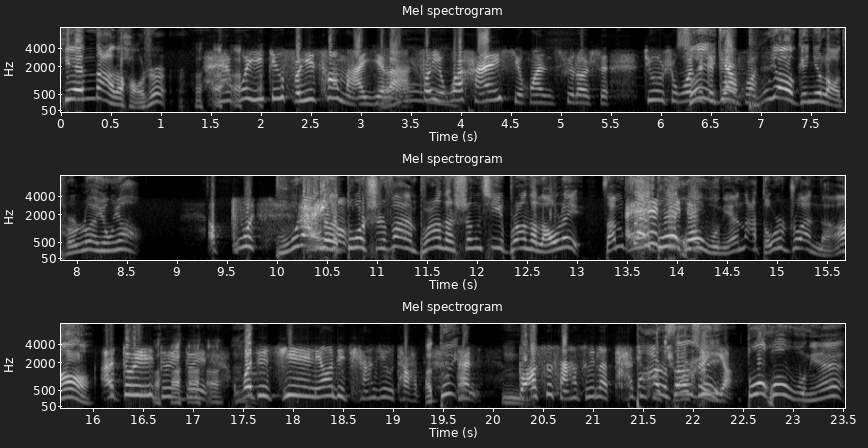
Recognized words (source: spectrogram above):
天大的好事儿。哎，我已经非常满意了，哦所以我很喜欢徐老师，就是我这个所以就电话不要给你老头乱用药，啊，不不让他多吃饭，不让他生气，不让他劳累。咱们哎再多活对对五年，那都是赚的啊啊，对对对，我就尽量的迁就他。啊！对，他嗯八十三岁了，他就八十三岁呀。多活五年，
